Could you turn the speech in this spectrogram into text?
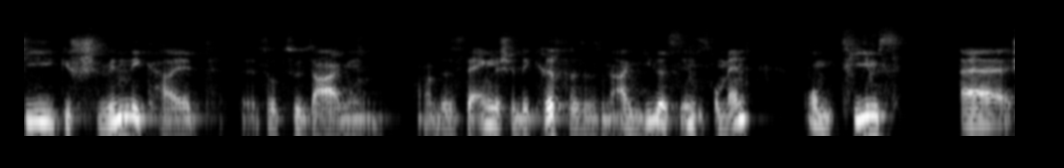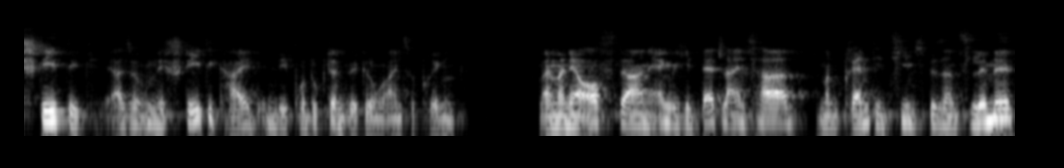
die Geschwindigkeit, sozusagen. Und das ist der englische Begriff, das ist ein agiles Instrument, um Teams äh, stetig, also um eine Stetigkeit in die Produktentwicklung reinzubringen. Weil man ja oft dann irgendwelche Deadlines hat, man brennt die Teams bis ans Limit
